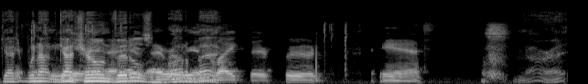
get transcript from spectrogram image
Got went out and got your own Yeah, vittles I, I and brought really them didn't back. like their food. Yeah. All right.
